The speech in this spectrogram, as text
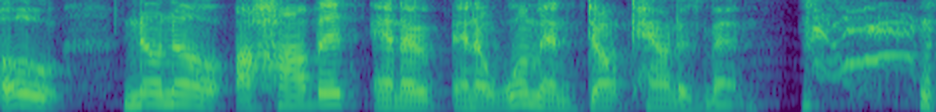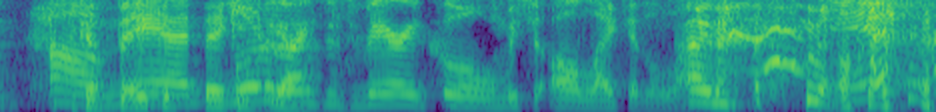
"Oh no, no, a hobbit and a and a woman don't count as men." Because oh, they man. could- they could- Lord of yeah. the Rings is very cool, and we should all like it a lot. I know. yeah.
